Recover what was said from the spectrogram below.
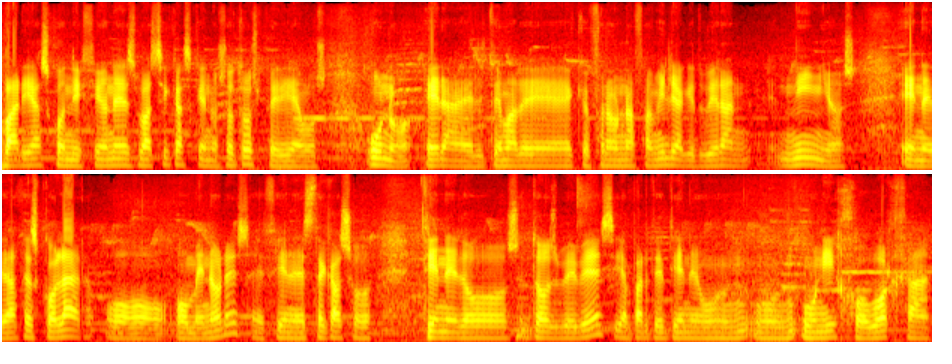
varias condiciones básicas que nosotros pedíamos. Uno era el tema de que fuera una familia que tuvieran niños en edad escolar o, menores, es decir, en este caso tiene dos, bebés y aparte tiene un, hijo, Borja,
